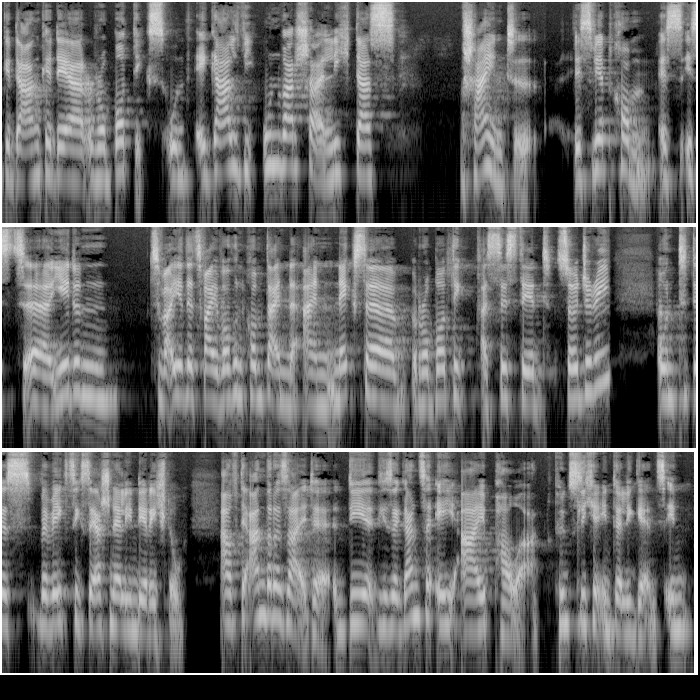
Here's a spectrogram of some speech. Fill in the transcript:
Gedanke der Robotics und egal wie unwahrscheinlich das scheint, es wird kommen. Es ist äh, jeden zwei, jede zwei Wochen kommt ein, ein nächster Robotic Assisted Surgery und das bewegt sich sehr schnell in die Richtung. Auf der anderen Seite, die, diese ganze AI-Power, künstliche Intelligenz, in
